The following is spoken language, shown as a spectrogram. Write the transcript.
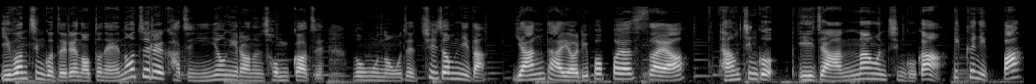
이번 친구들은 어떤 에너지를 가진 인형이라는 점까지 너무너무 제 취저입니다 양 다이어리 퍼퍼였어요 다음 친구 이제 안 나온 친구가 피크닉바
